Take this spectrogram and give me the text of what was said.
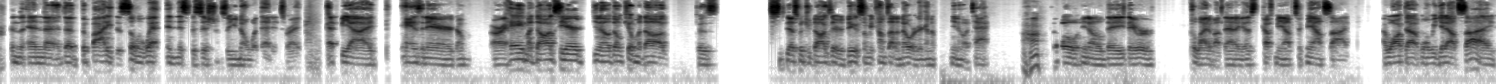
and the and the, the the body, the silhouette in this position. So you know what that is, right? FBI, hands in air. Don't, all right, hey, my dog's here. You know, don't kill my dog because that's what your dog's there to do. Somebody comes out of nowhere, they're gonna you know attack. Uh huh. So, you know, they they were polite about that, I guess. Cuffed me up, took me outside. I walked out. When we get outside,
